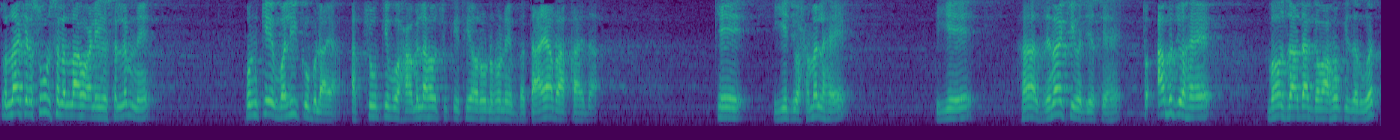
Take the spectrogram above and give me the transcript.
تو اللہ کے رسول صلی اللہ علیہ وسلم نے ان کے ولی کو بلایا۔ اب چونکہ وہ حاملہ ہو چکی تھی اور انہوں نے بتایا باقاعدہ کہ یہ جو حمل ہے، یہ ہاں زنا کی وجہ سے ہے۔ تو اب جو ہے، بہت زیادہ گواہوں کی ضرورت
